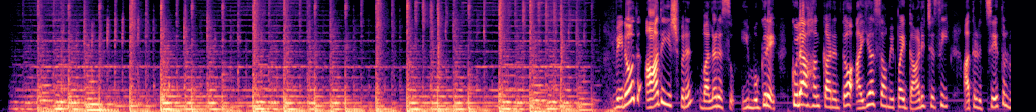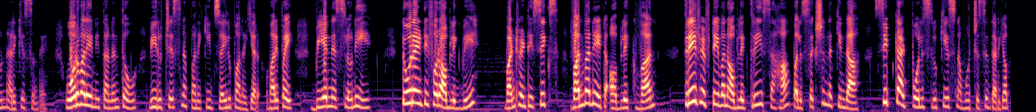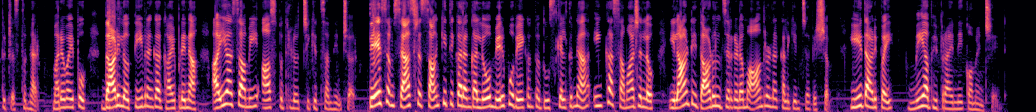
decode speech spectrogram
వినోద్ ఆది ఈశ్వరన్ వలరసు. ఈ ముగ్గురే కుల అహంకారంతో అయ్యాస్వామిపై దాడి చేసి అతడి చేతులను నరికేసింది. ఓర్వలేని తనంతో వీరు చేసిన పనికి జైలు పాలయ్యారు. వారిపై బిఎన్ఎస్లోని two ninety four oblique B one twenty six one one eight oblique one three fifty one oblique three సహా పలు సెక్షన్ల కింద సిప్కాట్ పోలీసులు కేసు నమోదు చేసి దర్యాప్తు చేస్తున్నారు. మరోవైపు దాడిలో తీవ్రంగా గాయపడిన అయ్యాసామి ఆసుపత్రిలో చికిత్స అందించారు. దేశం శాస్త్ర సాంకేతిక రంగాల్లో మెరుపు వేగంతో దూసుకెళ్తున్నా ఇంకా సమాజంలో ఇలాంటి దాడులు జరగడం ఆందోళన కలిగించే విషయం. ఈ దాడిపై మీ అభిప్రాయాన్ని కామెంట్ చేయండి.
